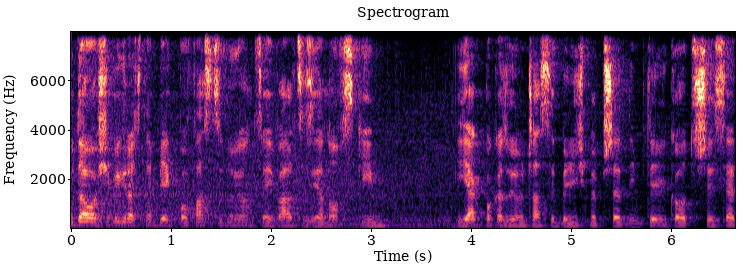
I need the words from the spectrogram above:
Udało się wygrać ten bieg po fascynującej walce z Janowskim i jak pokazują czasy byliśmy przed nim tylko 300.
